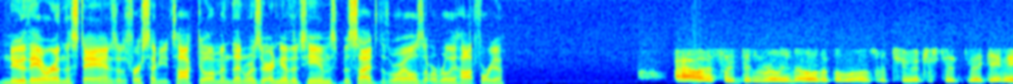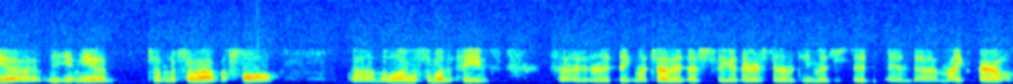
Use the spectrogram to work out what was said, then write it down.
knew they were in the stands, or the first time you talked to them? And then was there any other teams besides the Royals that were really hot for you? I honestly didn't really know that the Royals were too interested. They gave me a they gave me a something to fill out in the fall, um, along with some other teams. So I didn't really think much of it. I just figured there was another team interested. And uh, Mike Farrell,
